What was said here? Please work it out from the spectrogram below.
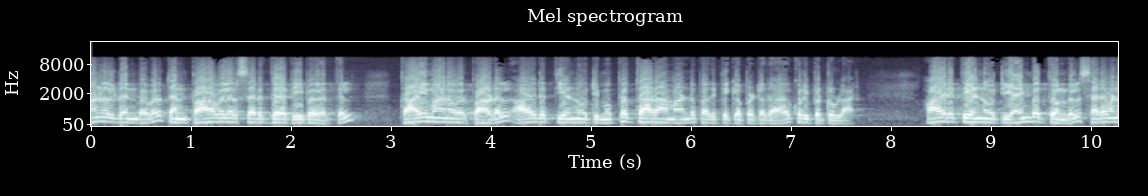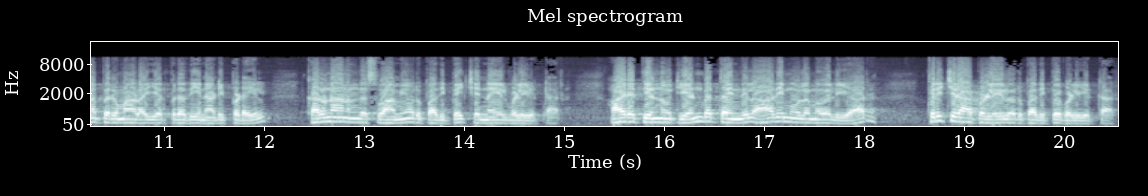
ஆனல்ட் என்பவர் தன் பாவலர் சரித்திர தீபகத்தில் தாய்மானவர் பாடல் ஆயிரத்தி எண்ணூற்றி முப்பத்தாறாம் ஆண்டு பதிப்பிக்கப்பட்டதாக குறிப்பிட்டுள்ளார். ஆயிரத்தி எண்ணூற்றி ஐம்பத்தொன்றில் சரவண பெருமாள் ஐயர் பிரதியின் அடிப்படையில் கருணானந்த சுவாமி ஒரு பதிப்பை சென்னையில் வெளியிட்டார். ஆயிரத்தி எண்ணூற்றி எண்பத்தைந்தில் ஆதிமூல முதலியார் திருச்சிராப்பள்ளியில் ஒரு பதிப்பை வெளியிட்டார்.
